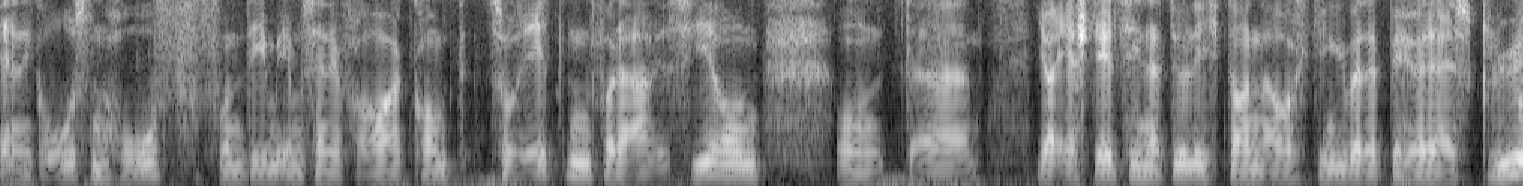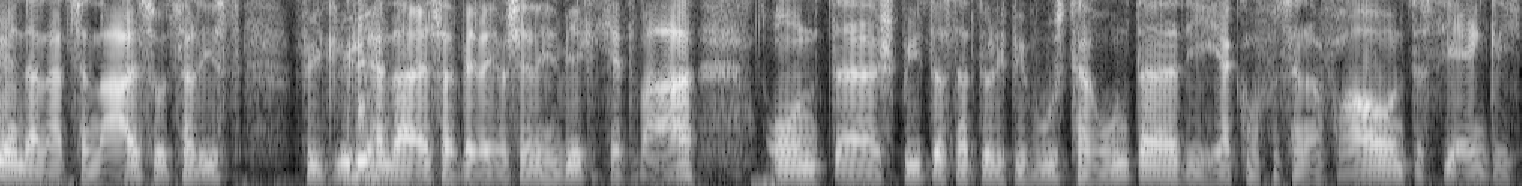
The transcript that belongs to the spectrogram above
einen großen Hof, von dem eben seine Frau kommt, zu retten vor der Arisierung. Und äh, ja, er stellt sich natürlich dann auch gegenüber der Behörde als glühender Nationalsozialist, viel glühender, als er wahrscheinlich in Wirklichkeit war und äh, spielt das natürlich bewusst herunter, die Herkunft von seiner Frau und dass die eigentlich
